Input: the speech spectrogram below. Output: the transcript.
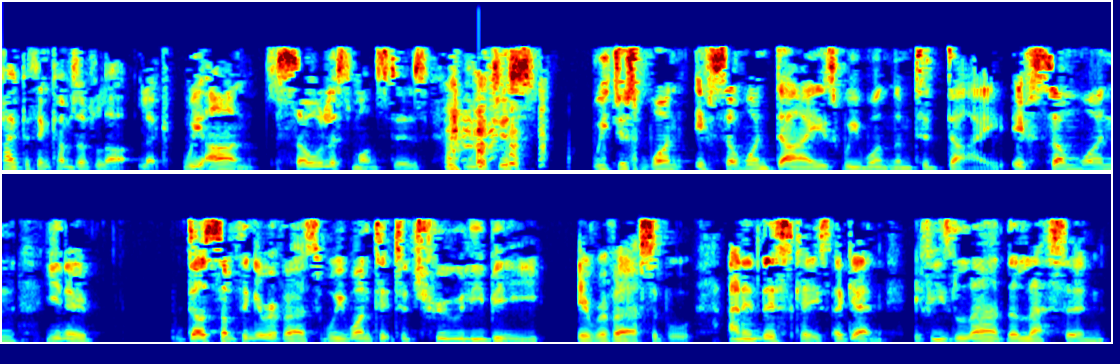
type of thing comes up a lot. Look, we aren't soulless monsters. We just we just want if someone dies, we want them to die. If someone you know does something irreversible, we want it to truly be irreversible. And in this case, again, if he's learnt the lesson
